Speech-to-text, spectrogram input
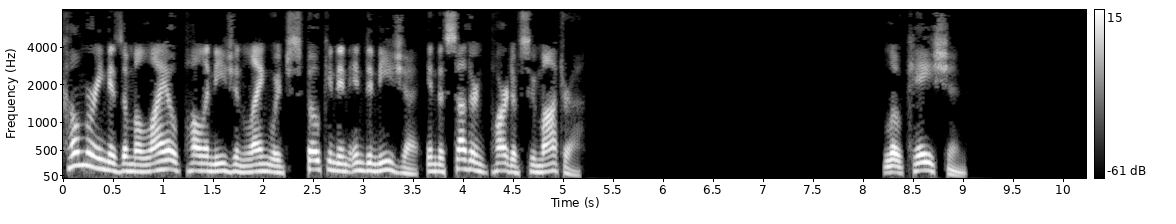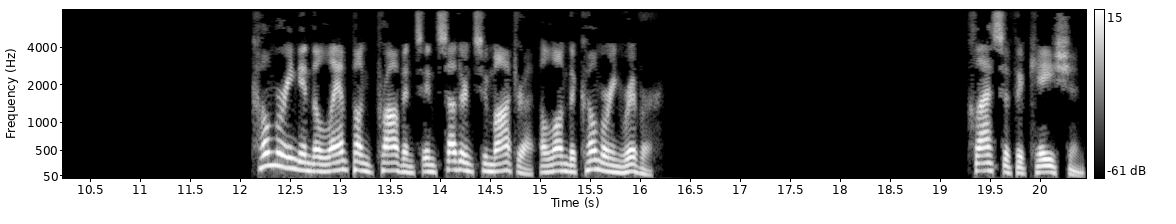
Komering is a Malayo-Polynesian language spoken in Indonesia, in the southern part of Sumatra. Location Komering in the Lampung province in southern Sumatra, along the Komering River. Classification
